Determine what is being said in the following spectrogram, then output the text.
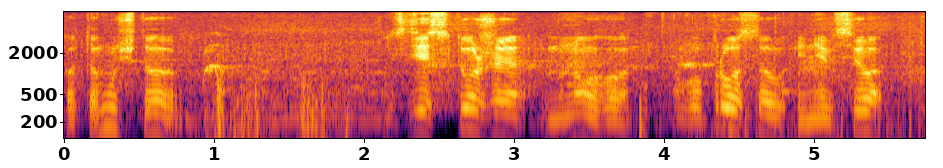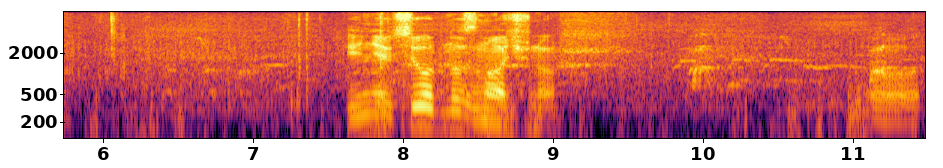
Потому что здесь тоже много вопросов и не все и не все однозначно. Вот.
